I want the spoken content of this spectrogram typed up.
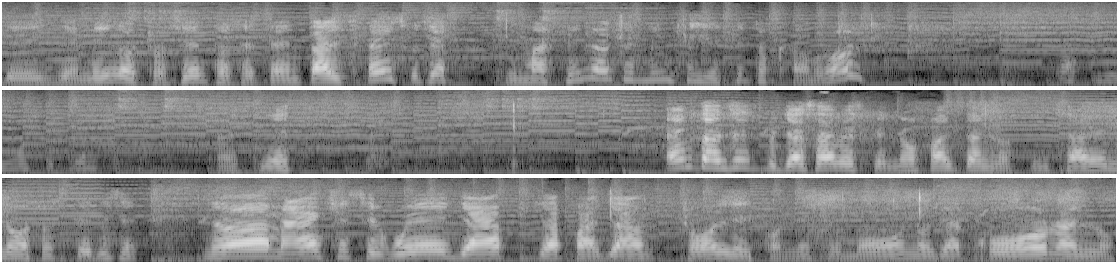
desde 1876, o sea, imagínate, pinche viejito cabrón. Así mucho tiempo. Así es. Entonces, pues ya sabes que no faltan los pinches arenosos que dicen, no manches ese güey, ya, pues ya para allá, chole con ese mono, ya córranlo.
